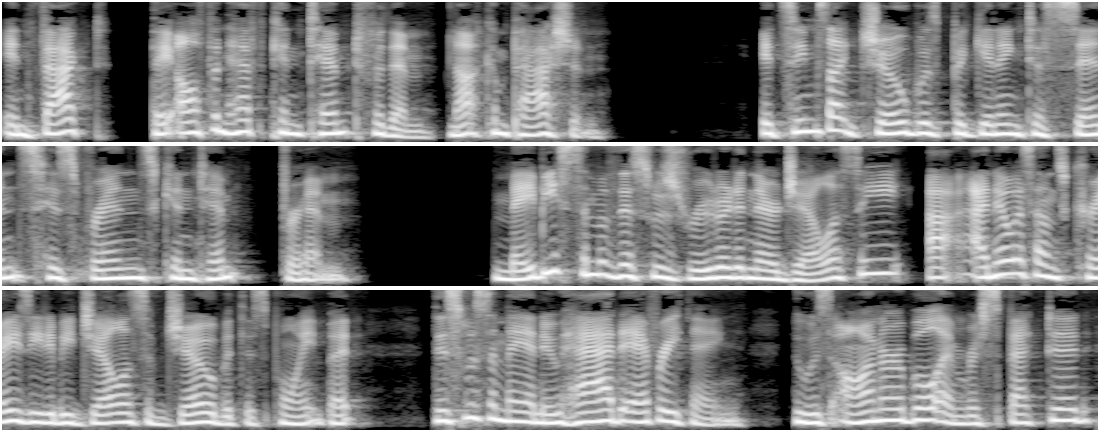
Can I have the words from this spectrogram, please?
In fact, they often have contempt for them, not compassion. It seems like Job was beginning to sense his friends' contempt for him. Maybe some of this was rooted in their jealousy. I, I know it sounds crazy to be jealous of Job at this point, but this was a man who had everything, who was honorable and respected,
